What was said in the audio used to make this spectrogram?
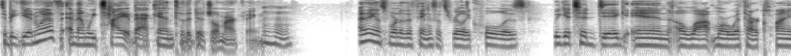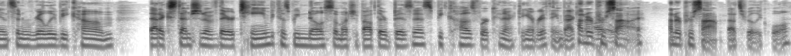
to begin with, and then we tie it back into the digital marketing. I think that's one of the things that's really cool is we get to dig in a lot more with our clients and really become that extension of their team because we know so much about their business because we're connecting everything back 100%. hundred percent. That's really cool.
